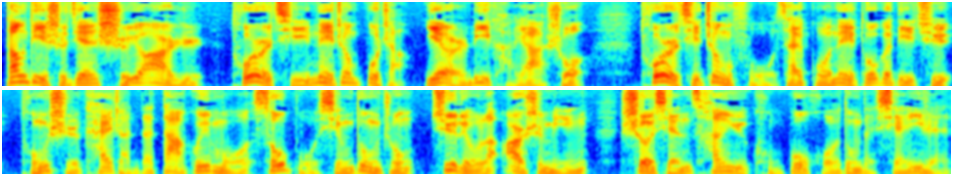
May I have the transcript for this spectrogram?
当地时间十月二日，土耳其内政部长耶尔利卡亚说。土耳其政府在国内多个地区同时开展的大规模搜捕行动中，拘留了二十名涉嫌参与恐怖活动的嫌疑人。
